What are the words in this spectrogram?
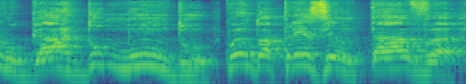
lugar do mundo quando apresentava apresentava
